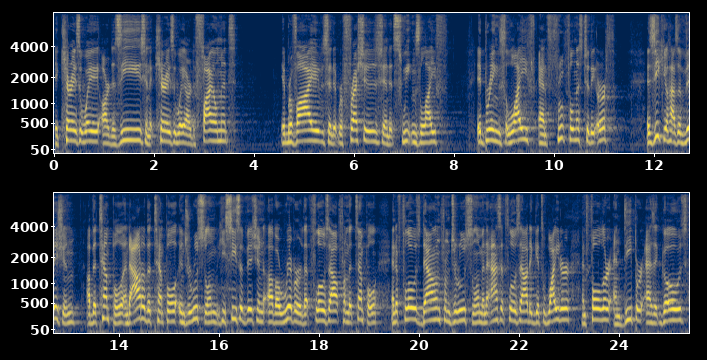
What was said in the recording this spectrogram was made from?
it carries away our disease and it carries away our defilement. It revives and it refreshes and it sweetens life. It brings life and fruitfulness to the earth. Ezekiel has a vision of the temple, and out of the temple in Jerusalem, he sees a vision of a river that flows out from the temple, and it flows down from Jerusalem. And as it flows out, it gets wider and fuller and deeper as it goes,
